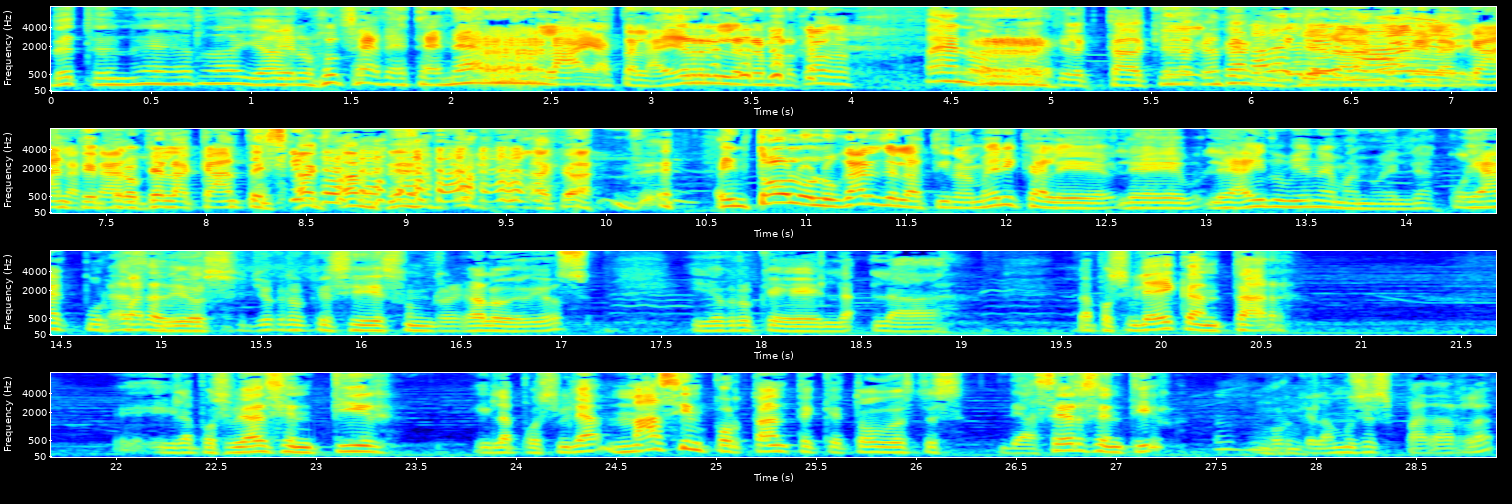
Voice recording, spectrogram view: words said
De- detenerla ya. Pero o sea, detenerla, y hasta la R le remarcamos. Bueno, que la- cada quien la cante como quien quiera, ¿no? que la cante. pero que la cante, exactamente. que la cante. En todos los lugares de Latinoamérica le, le- le ha ido bien a Manuel, ya, ya por Gracias cuatro a Dios. Yo creo que sí es un regalo de Dios. Y yo creo que la, la- la posibilidad de cantar eh, y la posibilidad de sentir y la posibilidad más importante que todo esto es de hacer sentir, porque la música es para darla,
